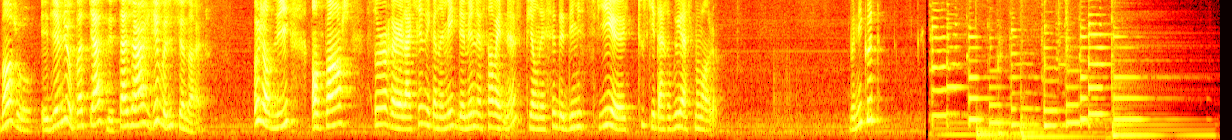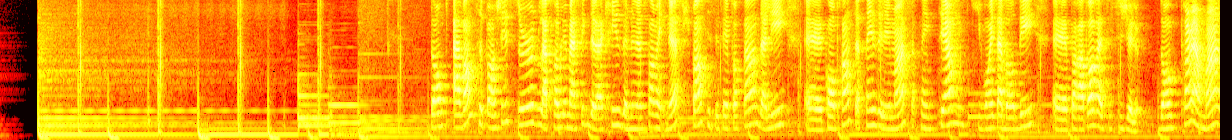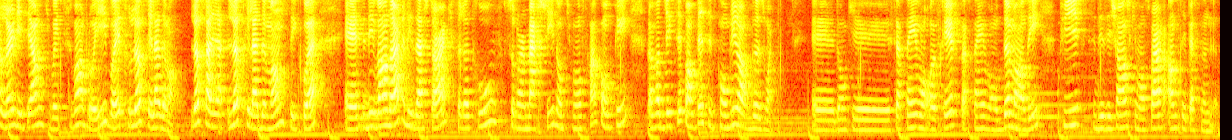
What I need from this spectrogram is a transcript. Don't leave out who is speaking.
Speaker 1: Bonjour et bienvenue au podcast des stagiaires révolutionnaires.
Speaker 2: Aujourd'hui, on se penche sur euh, la crise économique de 1929, puis on essaie de démystifier euh, tout ce qui est arrivé à ce moment-là. Bonne écoute!
Speaker 1: Donc, avant de se pencher sur la problématique de la crise de 1929, je pense que c'est important d'aller euh, comprendre certains éléments, certains termes qui vont être abordés euh, par rapport à ce sujet-là. Donc, premièrement, l'un des termes qui va être souvent employé va être l'offre et la demande. L'offre et la demande, c'est quoi? Euh, c'est des vendeurs et des acheteurs qui se retrouvent sur un marché, donc ils vont se rencontrer. Leur objectif, en fait, c'est de combler leurs besoins. Euh, donc, euh, certains vont offrir, certains vont demander, puis c'est des échanges qui vont se faire entre ces personnes-là.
